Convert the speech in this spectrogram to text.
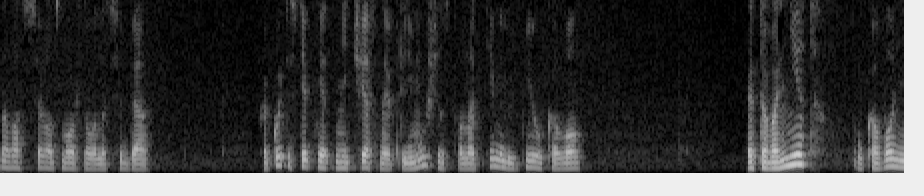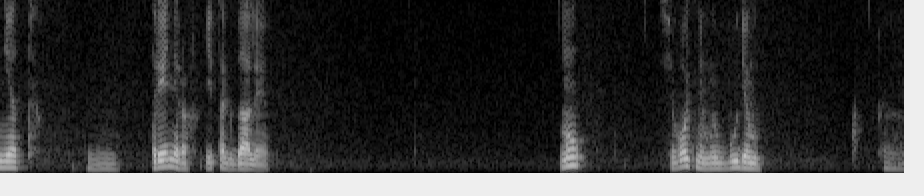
на вас всевозможного на себя, в какой-то степени это нечестное преимущество над теми людьми, у кого этого нет, у кого нет тренеров и так далее. Ну, сегодня мы будем э,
